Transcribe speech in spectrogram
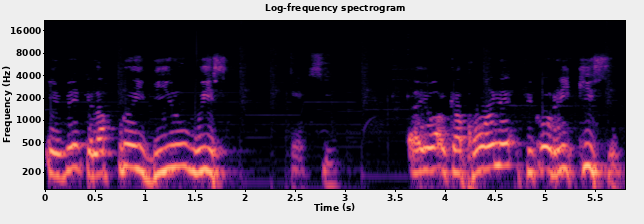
e ver que lá proibiu o uísque. Aí o Al Capone ficou riquíssimo.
